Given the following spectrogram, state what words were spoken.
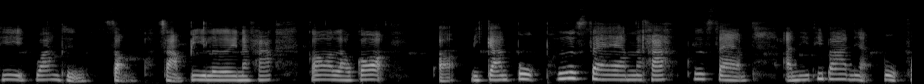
ที่ว่างถึง 2 3 ปีเลยนะคะ ก็เราก็ มีการปลูกพืชแซมนะคะ พืชแซม อันนี้ที่บ้านเนี่ยปลูกฝ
